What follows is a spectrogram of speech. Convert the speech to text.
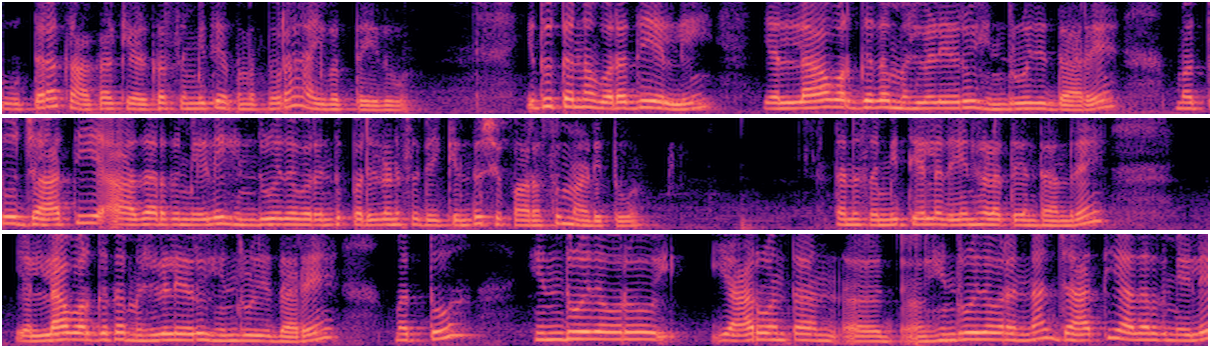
ಉತ್ತರ ಕಾಕಾ ಕೇಳ್ಕರ್ ಸಮಿತಿ ಹತ್ತೊಂಬತ್ತು ನೂರ ಐವತ್ತೈದು. ಇದು ತನ್ನ ವರದಿಯಲ್ಲಿ ಎಲ್ಲ ವರ್ಗದ ಮಹಿಳೆಯರು ಹಿಂದುಳಿದಿದ್ದಾರೆ ಮತ್ತು ಜಾತಿ ಆಧಾರದ ಮೇಲೆ ಹಿಂದುಳಿದವರೆಂದು ಪರಿಗಣಿಸಬೇಕೆಂದು ಶಿಫಾರಸು ಮಾಡಿತು. ತನ್ನ ಸಮಿತಿಯಲ್ಲಿ ಅದೇನು ಹೇಳುತ್ತೆ ಅಂತ ಅಂದರೆ, ಎಲ್ಲ ವರ್ಗದ ಮಹಿಳೆಯರು ಹಿಂದುಳಿದಿದ್ದಾರೆ ಮತ್ತು ಹಿಂದುಳಿದವರು ಯಾರು ಅಂತ ಹಿಂದುಳಿದವರನ್ನು ಜಾತಿ ಆಧಾರದ ಮೇಲೆ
